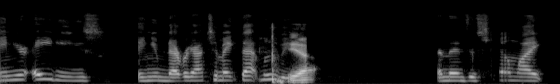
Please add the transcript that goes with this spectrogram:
in your eighties and you never got to make that movie. Yeah. And then just feeling like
